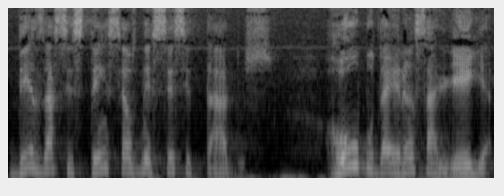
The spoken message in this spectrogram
Desassistência aos necessitados. Roubo da herança alheia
